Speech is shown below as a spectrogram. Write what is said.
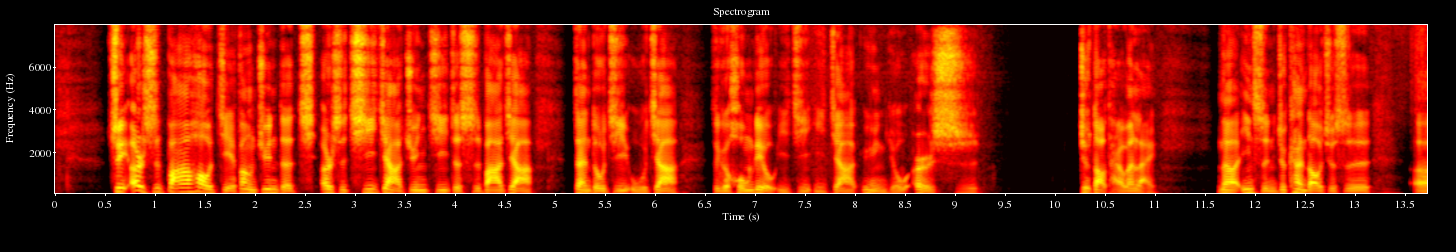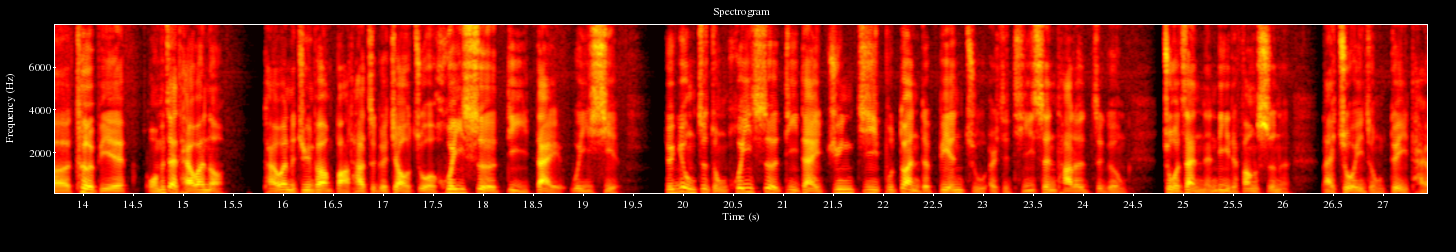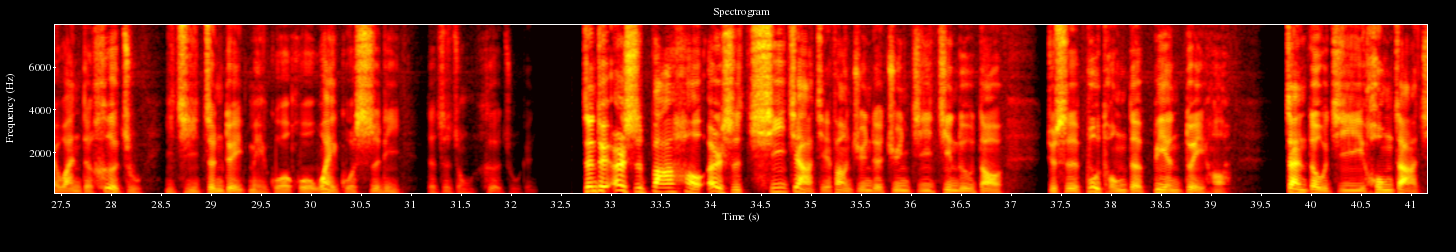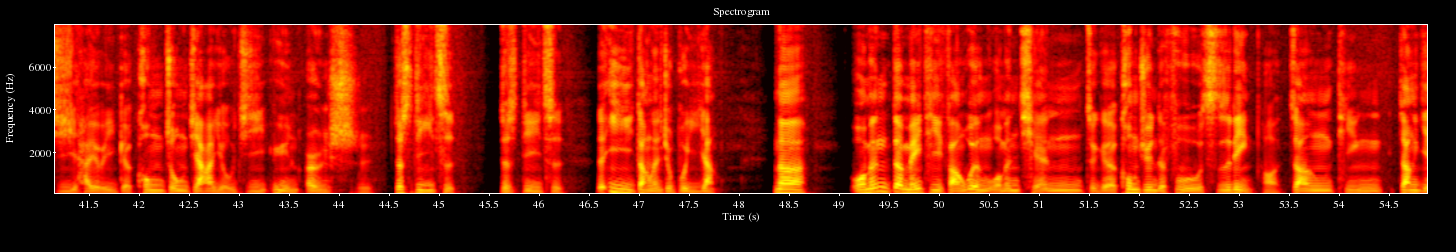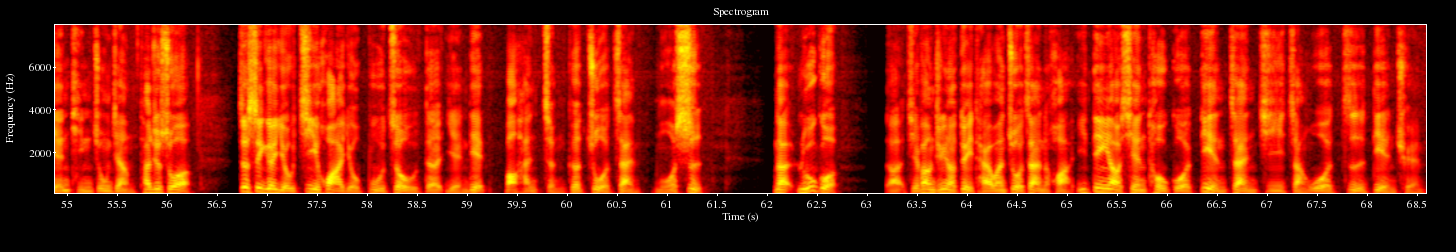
所以二十八号解放军的七二十七架军机，这十八架战斗机、五架这个轰六以及一架运油二十，就到台湾来。那因此你就看到，就是呃，特别我们在台湾呢，台湾的军方把它这个叫做灰色地带威胁，就用这种灰色地带军机不断的编组，而且提升它的这种作战能力的方式呢，来做一种对台湾的贺阻。以及针对美国或外国势力的这种贺阻，跟针对二十八号二十七架解放军的军机进入到就是不同的编队哈，战斗机、轰炸机，还有一个空中加油机运二十，这是第一次，这是第一次，那意义当然就不一样。那我们的媒体访问我们前这个空军的副司令啊张廷张延廷中将，他就说。这是一个有计划、有步骤的演练，包含整个作战模式。那如果啊，解放军要对台湾作战的话，一定要先透过电战机掌握制电权。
